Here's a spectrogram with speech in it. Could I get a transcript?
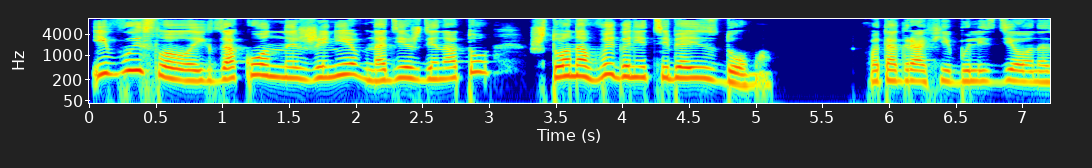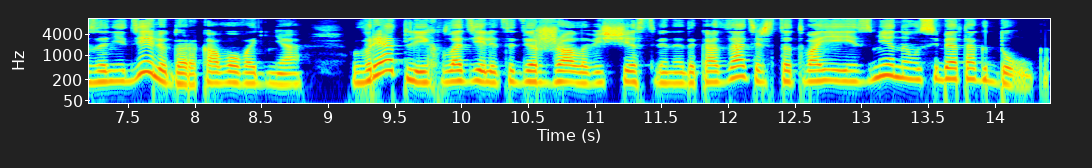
и выслала их законной жене в надежде на то, что она выгонит тебя из дома. Фотографии были сделаны за неделю до рокового дня. Вряд ли их владелица держала вещественные доказательства твоей измены у себя так долго.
